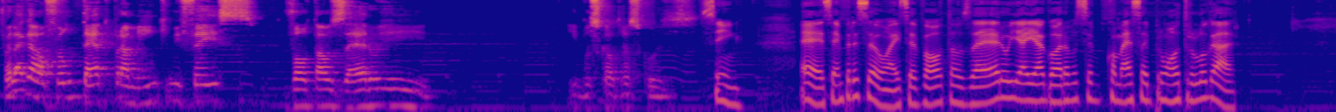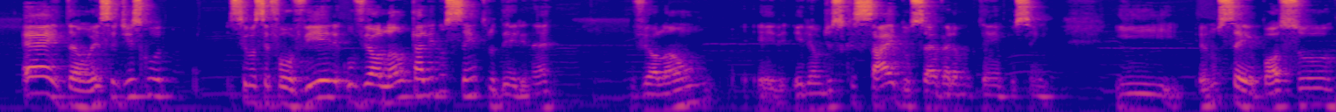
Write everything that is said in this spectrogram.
foi legal, foi um teto para mim que me fez voltar ao zero e, e buscar outras coisas. Sim. É, essa é a impressão. Aí você volta ao zero e aí agora você começa a ir para um outro lugar. É, então, esse disco, se você for ouvir, o violão tá ali no centro dele, né? O violão, ele, ele é um disco que sai do velho há muito tempo, assim. E eu não sei, eu posso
